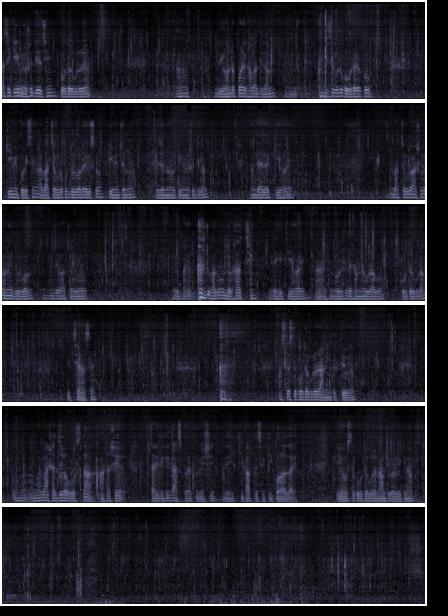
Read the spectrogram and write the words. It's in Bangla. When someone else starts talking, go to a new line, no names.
আজকে কি ওষুধ দিয়েছি কবুতরগুলোরে? দুই ঘণ্টা পরে খাবার দিলাম। কিছু কিছু কবুতরে খুব কিমি পড়েছে আর বাচ্চাগুলো খুব দুর্বল হয়ে গেছিল কিমির জন্য। এই জন্য কিমি ওষুধ দিলাম। দেখা যাক কী হয়। বাচ্চাগুলো আসলে অনেক দুর্বল। যে বাচ্চাগুলো একটু ভালো মন্দ খাচ্ছি, দেখি কি হয়। আর ভবিষ্যতে সামনে উড়াবো কবুতরগুলো। ইচ্ছা আছে। আস্তে আস্তে কবুতরগুলো রানিং করতে হবে। আমার- বাসার যে অবস্থা, আকাশে চারিদিকে গাছ করা একটু বেশি। দেখি কী ভাবতেছে, কী করা যায়? এই অবস্থা কবুতরগুলো নামতে পারবে কিনা?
